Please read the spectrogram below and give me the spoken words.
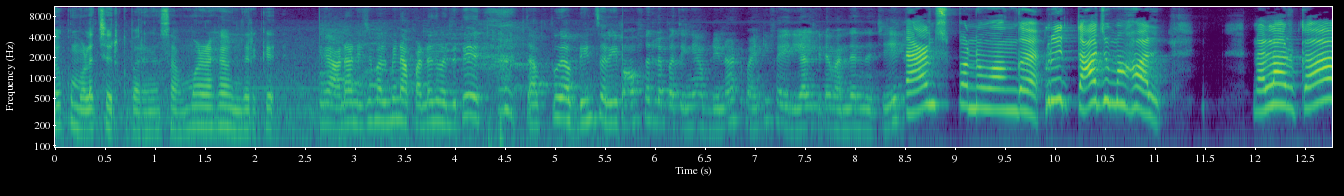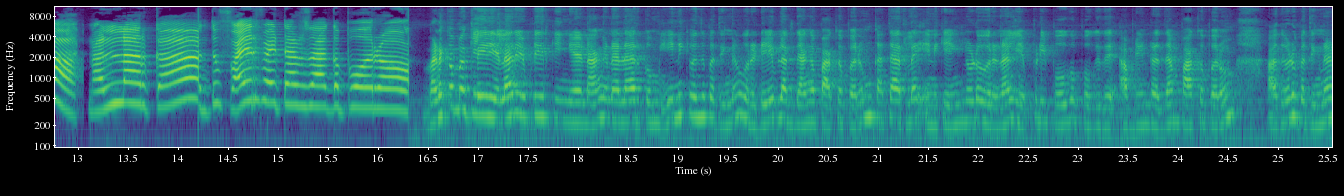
அளவுக்கு முளைச்சிருக்கு பாருங்க. செம்ம அழகாக வந்திருக்கு. ஆனால் நிஜமாலுமே நான் பண்ணது வந்துட்டு தப்பு அப்படின்னு சொல்லிட்டு ஆஃபரில் பார்த்தீங்க அப்படின்னா டுவெண்ட்டி ஃபைவ் ரியால் கிட்ட வந்திருந்துச்சு. டான்ஸ் பண்ணுவாங்க. ஒரு தாஜ்மஹால். நல்லா இருக்கா நல்லா இருக்கா வந்து ஃபயர் ஃபைட்டர்ஸ் ஆக போறோம். வணக்கம் மக்களே எல்லாரும் எப்படி இருக்கீங்க? நாங்கள் நல்லா இருக்கோம். இன்னைக்கு வந்து பார்த்தீங்கன்னா ஒரு டே பிளாக் தாங்க பார்க்க போகிறோம் கத்தாரில் இன்னைக்கு எங்களோட ஒரு நாள் எப்படி போக போகுது அப்படின்றது தான் பார்க்க போகிறோம் அதோட பார்த்தீங்கன்னா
